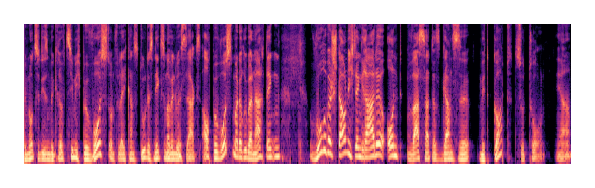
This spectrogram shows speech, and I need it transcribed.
benutze diesen Begriff ziemlich bewusst und vielleicht kannst du das nächste Mal, wenn du es sagst, auch bewusst mal darüber nachdenken, worüber staune ich denn gerade und was hat das Ganze mit Gott zu tun? Ja.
